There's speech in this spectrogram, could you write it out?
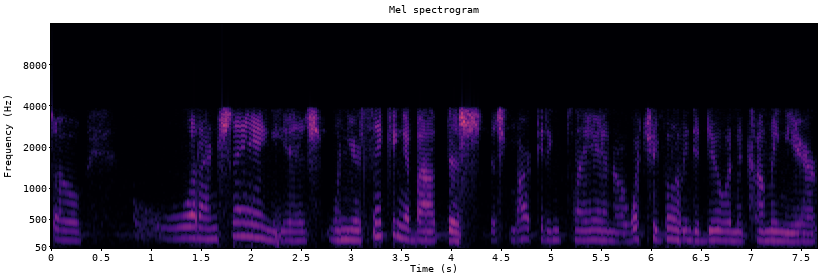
So, what I'm saying is, when you're thinking about this this marketing plan or what you're going to do in the coming year,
